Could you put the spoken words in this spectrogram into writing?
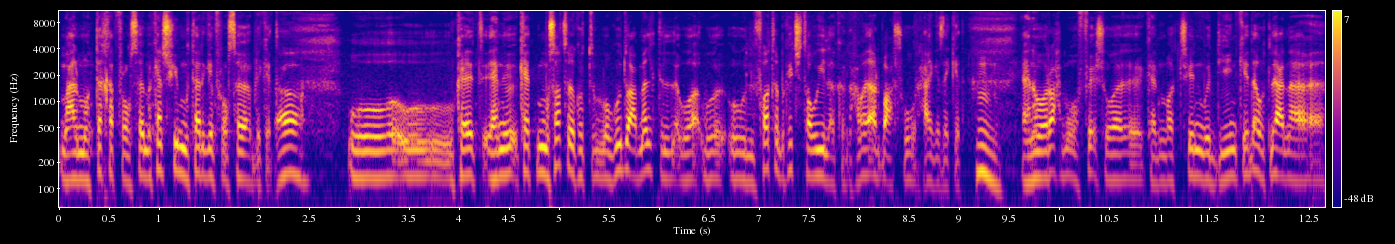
مع المنتخب فرنساوي ما كانش في مترجم فرنساوي قبل كده آه وكانت يعني كانت من فتره كنت موجود وعملت ال- والفترة ما كانتش طويلة كان حوالي أربع شهور حاجة زي كده. يعني هو راح ما وفقش هو كان ماتشين وديين كده وطلعنا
